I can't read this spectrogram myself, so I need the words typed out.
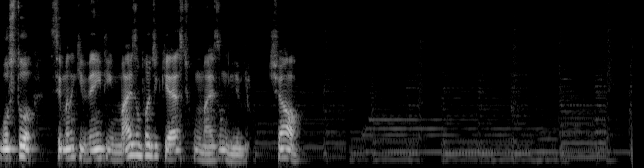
Gostou? Semana que vem tem mais um podcast com mais um livro. Tchau!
